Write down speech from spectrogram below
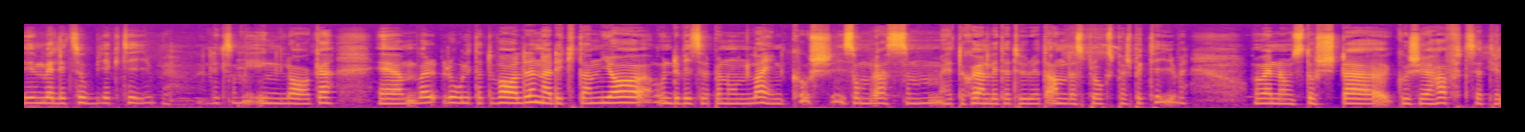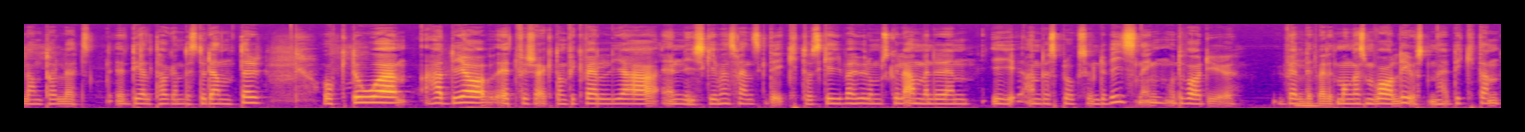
Det är en väldigt subjektiv liksom, inlaga. Eh, vad roligt att du valde den här dikten. Jag undervisade på en onlinekurs i somras som hette Skönlitteratur ur ett andraspråksperspektiv. Det var en av de största kurser jag haft sett till antalet deltagande studenter. Och då hade jag ett försök, de fick välja en nyskriven svensk dikt och skriva hur de skulle använda den i andraspråksundervisning. Och då var det ju väldigt, Mm. väldigt många som valde just den här dikten.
